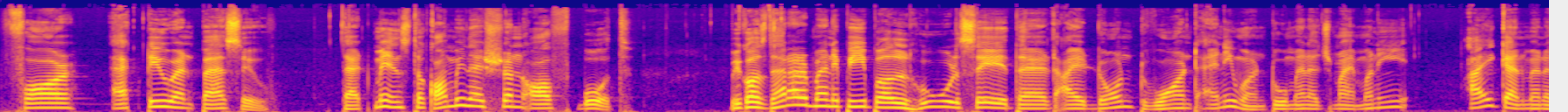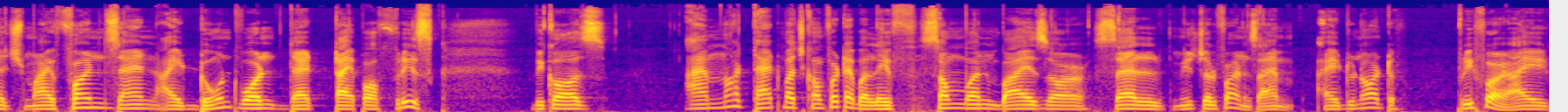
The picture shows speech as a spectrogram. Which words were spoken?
for active and passive, that means the combination of both. Because there are many people who would say that I don't want anyone to manage my money, I can manage my funds, and I don't want that type of risk because I'm not that much comfortable if someone buys or sell mutual funds. I'm I do not prefer. I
